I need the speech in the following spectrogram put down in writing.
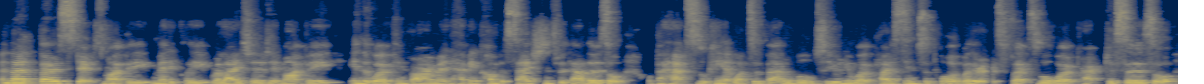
and that those steps might be medically related, it might be in the work environment, having conversations with others, or, or perhaps looking at what's available to you in your workplace in support, whether it's flexible work practices or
